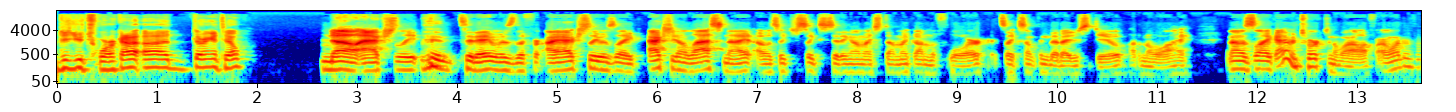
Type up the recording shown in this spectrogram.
Did you twerk uh, uh, during it too? No, actually, today was the. Fir- I actually was like, actually, no. Last night, I was like, just like sitting on my stomach on the floor. It's like something that I just do. I don't know why. And I was like, I haven't twerked in a while. I wonder if I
